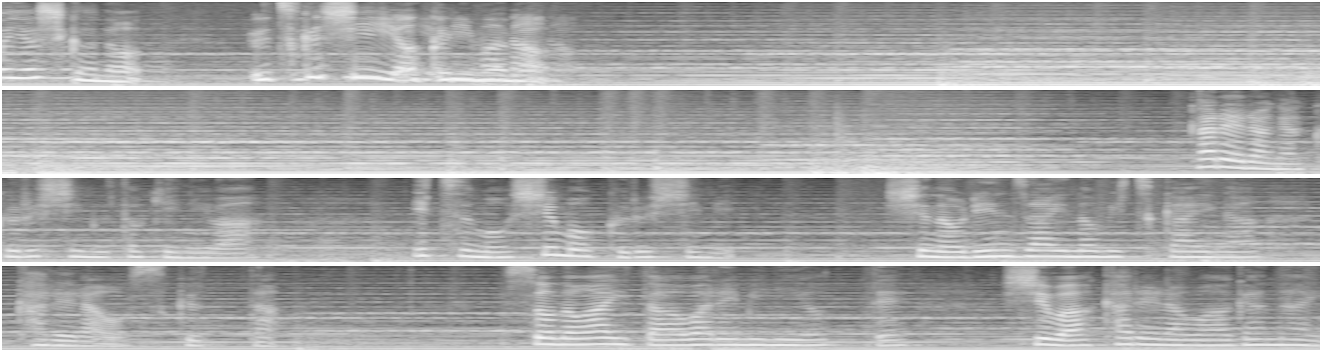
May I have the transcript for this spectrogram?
藤よし子の美しい贈り物。彼らが苦しむ時にはいつも主も苦しみ主の臨在の見つかいが彼らを救った。その愛と憐れみによって主は彼らをあがない。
